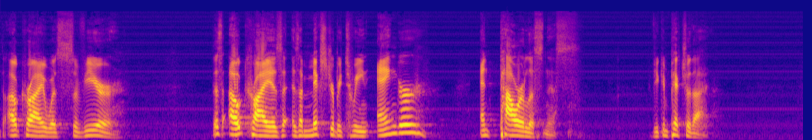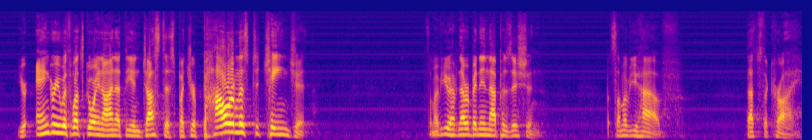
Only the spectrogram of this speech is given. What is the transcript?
The outcry was severe. This outcry is, is a mixture between anger and powerlessness. If you can picture that. You're angry with what's going on at the injustice, but you're powerless to change it. Some of you have never been in that position, but some of you have. That's the cry.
